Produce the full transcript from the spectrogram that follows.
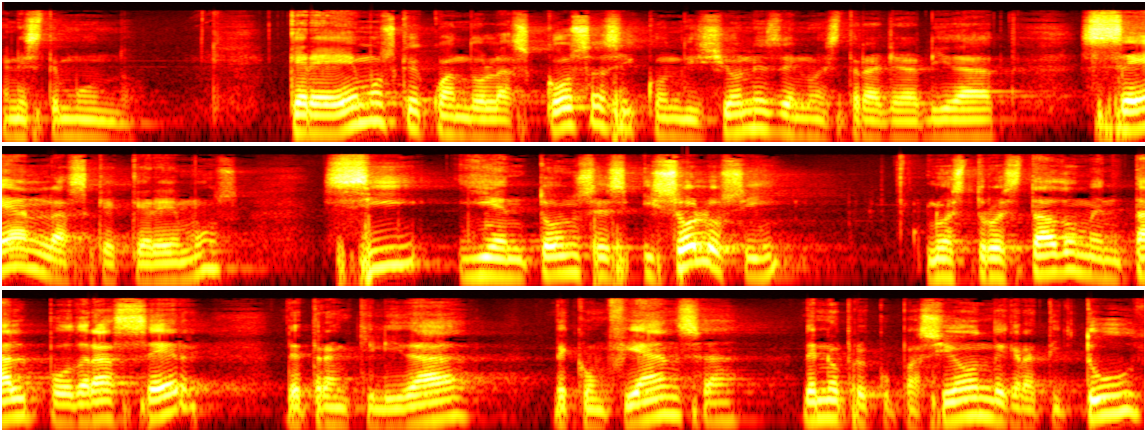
en este mundo. Creemos que cuando las cosas y condiciones de nuestra realidad sean las que queremos, sí y entonces, y solo sí, nuestro estado mental podrá ser de tranquilidad, de confianza, de no preocupación, de gratitud,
